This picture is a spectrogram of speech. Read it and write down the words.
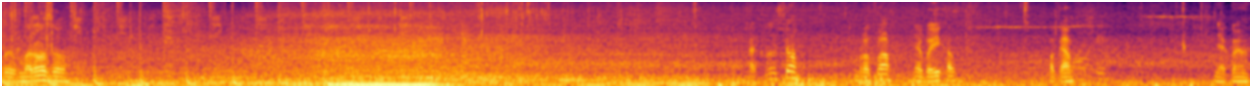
Пив морозиво. Так, ну все. Братва, я поїхав. Пока. Дякую.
